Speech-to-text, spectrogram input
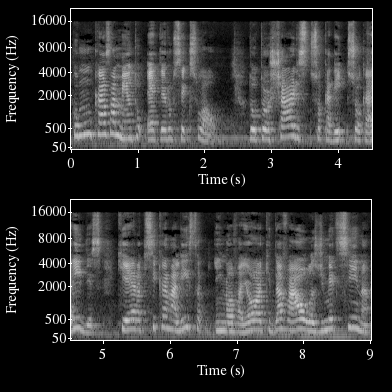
como um casamento heterossexual. Dr. Charles Socarides, que era psicanalista em Nova York, dava aulas de medicina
